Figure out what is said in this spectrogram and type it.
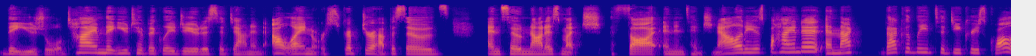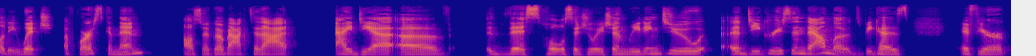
the usual time that you typically do to sit down and outline or script your episodes. And so not as much thought and intentionality is behind it. And that that could lead to decreased quality, which of course can then also go back to that idea of this whole situation leading to a decrease in downloads because if your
